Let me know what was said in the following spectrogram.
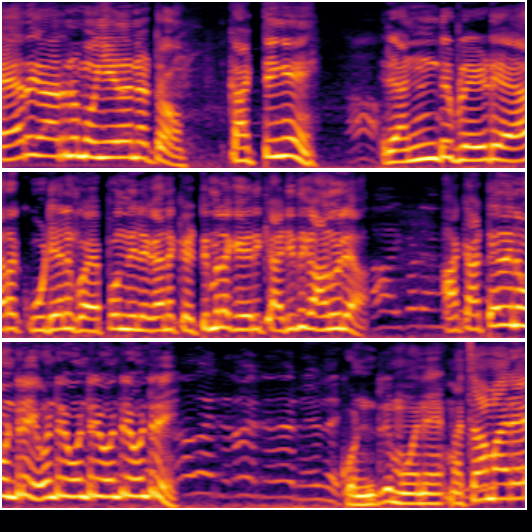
ഏറെ കാരണം പൊങ്ങിയത് തന്നെ കേട്ടോ കട്ടിങ് രണ്ട് ബ്ലേഡ് ഏറെ കൂടിയാലും കുഴപ്പമൊന്നുമില്ല. കാരണം കെട്ടിമല കയറി അടിയിൽ നിന്ന് കാണൂല. ആ കട്ട് ചെയ്തതിനെ കൊണ്ടുവരേ കൊണ്ടുവരേ കൊണ്ടുവരേ കൊണ്ടുവരേ കൊണ്ടുവരേ. കൊണ്ടുവരും മോനെ. മച്ചാമാരെ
